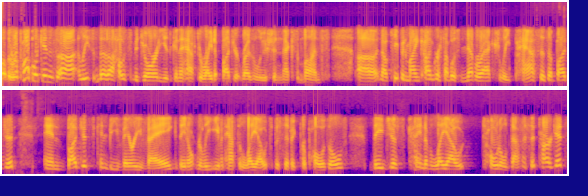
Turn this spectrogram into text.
Well, the Republicans, uh, at least the House majority, is going to have to write a budget resolution next month. Uh, now, keep in mind, Congress almost never actually passes a budget, and budgets can be very vague. They don't really even have to lay out specific proposals. They just kind of lay out total deficit targets.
